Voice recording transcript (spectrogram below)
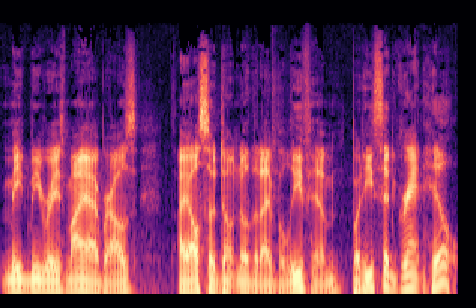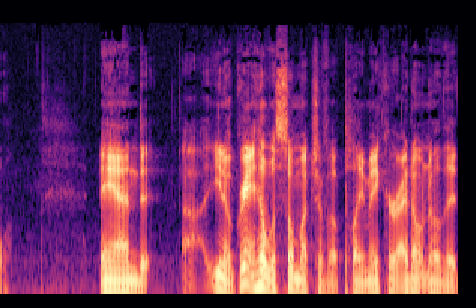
made me raise my eyebrows. I also don't know that I believe him, but he said Grant Hill, and uh, you know Grant Hill was so much of a playmaker. I don't know that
